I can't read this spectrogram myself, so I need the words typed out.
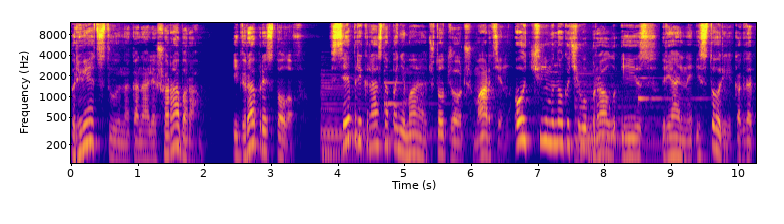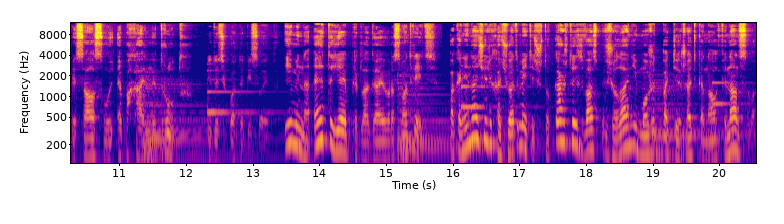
Приветствую на канале Шарабара. Игра престолов. Все прекрасно понимают, что Джордж Мартин очень много чего брал из реальной истории, когда писал свой эпохальный труд. И до сих пор дописывает. Именно это я и предлагаю рассмотреть. Пока не начали, хочу отметить, что каждый из вас при желании может поддержать канал финансово.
